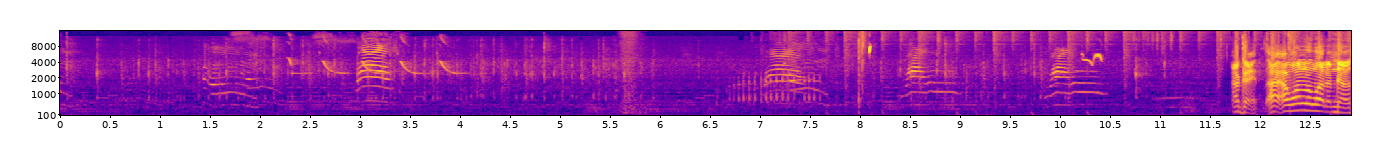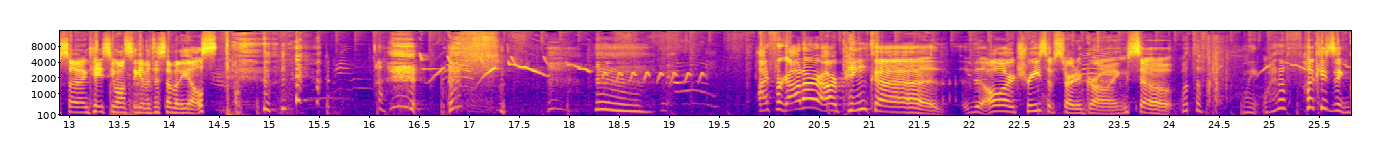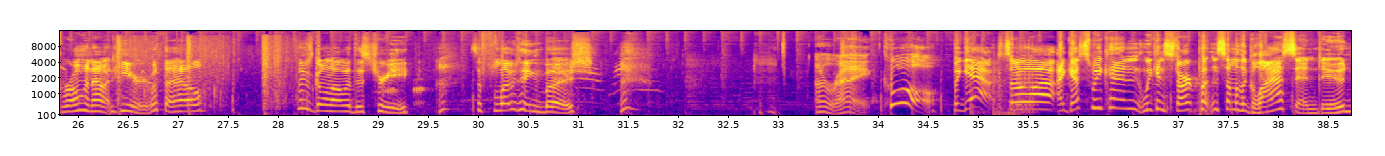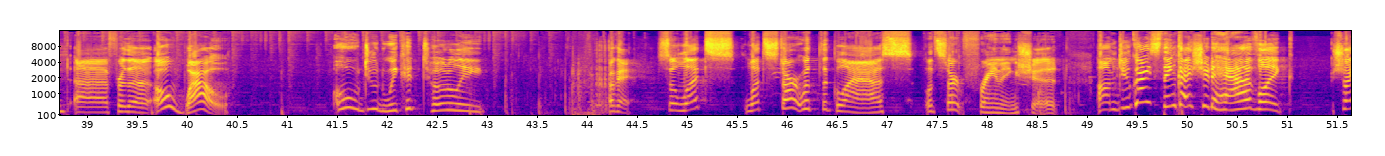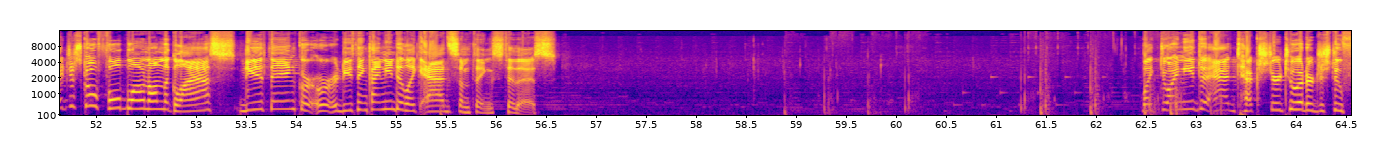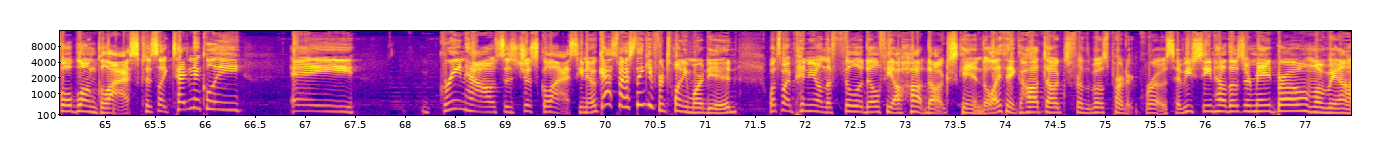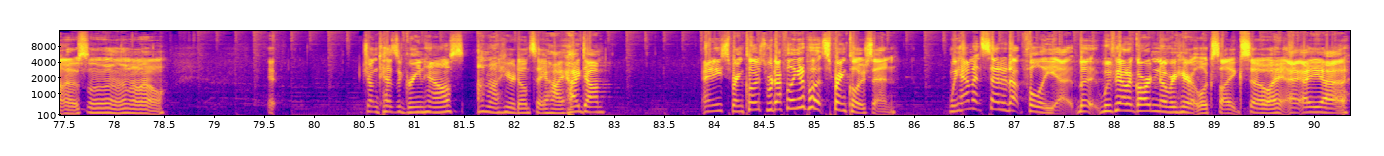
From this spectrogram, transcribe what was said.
Okay, I, I wanted to let him know, so in case he wants to give it to somebody else. I forgot our, our pink, uh, the, all our trees have started growing, so, what the, wait, why the fuck is it growing out here? What the hell? What is going on with this tree? It's a floating bush. All right, cool. But yeah, so uh, I guess we can we can start putting some of the glass in, dude. Uh, for the oh wow, oh dude, we could totally. Okay, so let's let's start with the glass. Let's start framing shit. Um, do you guys think I should have like? Should I just go full blown on the glass? Do you think, or or do you think I need to like add some things to this? Like, do I need to add texture to it or just do full blown glass? Because, like, technically, a greenhouse is just glass, you know? Gas mask, thank you for 20 more, dude. What's my opinion on the Philadelphia hot dog scandal? I think hot dogs, for the most part, are gross. Have you seen how those are made, bro? I'm gonna be honest. I don't know. It- Junk has a greenhouse. I'm not here. Don't say hi. Hi, Dom. Any sprinklers? We're definitely gonna put sprinklers in. We haven't set it up fully yet, but we've got a garden over here, it looks like. So I, I, I uh,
